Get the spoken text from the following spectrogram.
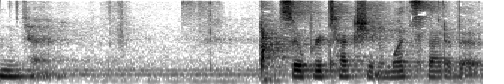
Okay. So protection what's that about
